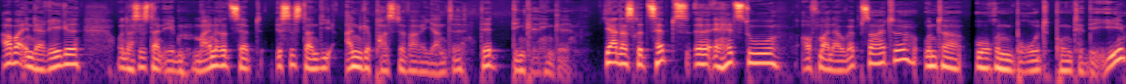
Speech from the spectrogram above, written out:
aber in der Regel, und das ist dann eben mein Rezept, ist es dann die angepasste Variante der Dinkelhinkel. Ja, das Rezept äh, erhältst du auf meiner Webseite unter ohrenbrot.de.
